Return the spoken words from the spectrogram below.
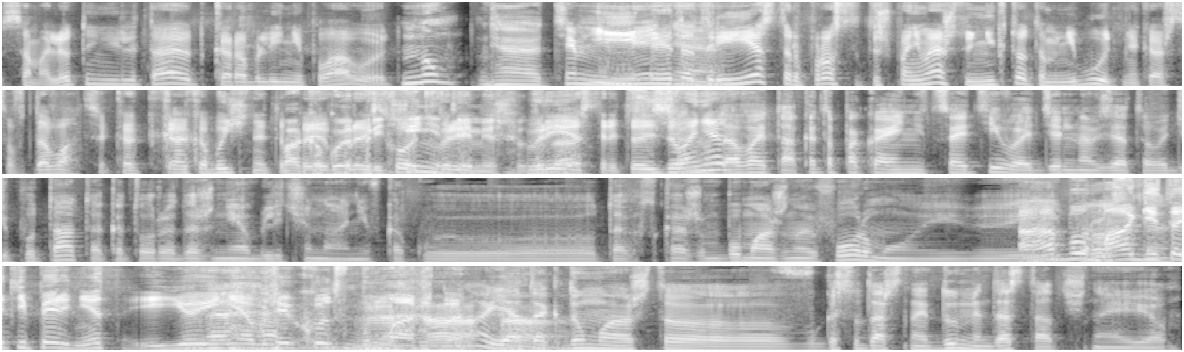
самолеты не летают, корабли не плавают. Ну, э, тем не И менее... этот реестр просто, ты же понимаешь, что никто там не будет, мне кажется, вдаваться, как, как обычно это По при- какой происходит причине в, имеешь в виду, в да? реестре. То есть Всё, ну, звонят, давай так, это пока инициатива отдельно взятого депутата, которая даже не облечена ни в какую, так скажем, бумажную форму. И, и а просто- бумаги-то теперь нет, ее и Да. не облекут в бумажную. Ну, я так думаю, что в Государственной Думе достаточно ее.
